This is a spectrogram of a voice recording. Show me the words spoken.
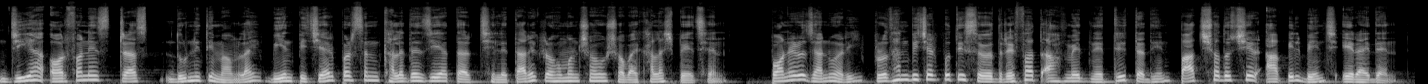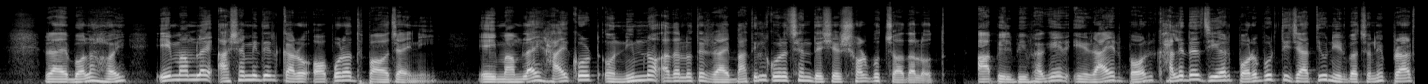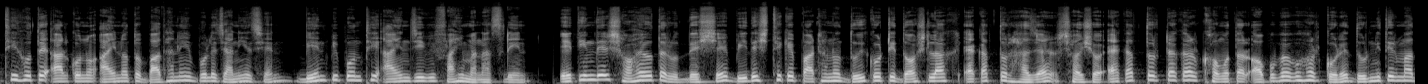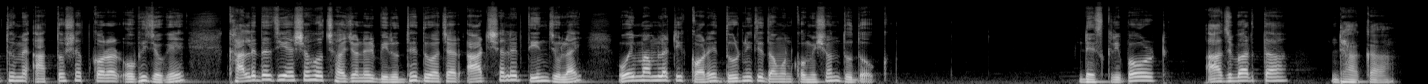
Zia orphanage trust দুর্নীতি মামলায় BNP chairperson Khaleda Zia, তার ছেলে তারেক রহমান সহ সবাই খালাস পেয়েছেন। পনেরো জানুয়ারি প্রধান বিচারপতি সৈয়দ রেফাত আহমেদ নেতৃত্বাধীন পাঁচ সদস্যের আপিল বেঞ্চ এ রায় দেন। রায়ে বলা হয়, এ মামলায় আসামিদের কারও অপরাধ পাওয়া যায়নি। এই মামলায় হাইকোর্ট ও নিম্ন আদালতের রায় বাতিল করেছেন দেশের সর্বোচ্চ আদালত। আপিল বিভাগের এ রায়ের পর খালেদা জিয়ার পরবর্তী জাতীয় নির্বাচনে প্রার্থী হতে আর কোনো আইনত বাধা নেই বলে জানিয়েছেন বিএনপিপন্থী আইনজীবী ফাহিমা নাসরিন। এতিমদের সহায়তার উদ্দেশ্যে বিদেশ থেকে পাঠানো দুই কোটি দশ লাখ একাত্তর হাজার ছয়শো একাত্তর টাকার ক্ষমতার অপব্যবহার করে দুর্নীতির মাধ্যমে আত্মসাৎ করার অভিযোগে খালেদা জিয়াসহ ছয়জনের বিরুদ্ধে দু হাজার আট সালের তিন জুলাই ওই মামলাটি করে দুর্নীতি দমন কমিশন দুদক। ডেস্ক রিপোর্ট আজ বার্তা ঢাকা।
